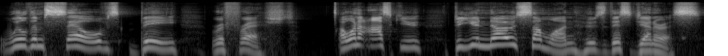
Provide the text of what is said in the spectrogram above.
will themselves be refreshed. I want to ask you do you know someone who's this generous?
